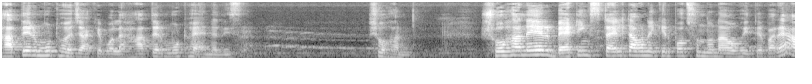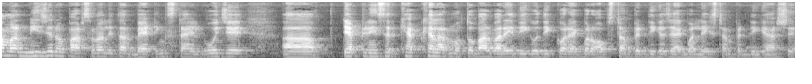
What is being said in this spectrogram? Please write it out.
হাতের মুঠোয় যাকে বলে হাতের মুঠোয় এনে দিছে। সোহান। সোহানের ব্যাটিং স্টাইলটা অনেকের পছন্দ নাও হইতে পারে। আমার নিজেরও পার্সোনালি তার ব্যাটিং স্টাইল, ওই যে ট্যাপ টেনিসের খ্যাপ খেলার মতো বারবার এদিক ওদিক করে একবার অফ স্টাম্পের দিকে যায়, একবার লেগ স্টাম্পের দিকে আসে।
